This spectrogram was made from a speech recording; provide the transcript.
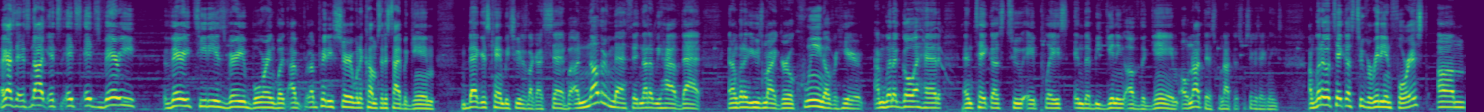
Like I said, it's not. It's it's it's very very tedious, very boring. But I'm I'm pretty sure when it comes to this type of game, beggars can't be choosers, like I said. But another method. Now that we have that, and I'm gonna use my girl Queen over here. I'm gonna go ahead and take us to a place in the beginning of the game. Oh, not this one, not this one. Secret techniques. I'm gonna go take us to Viridian Forest. Um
